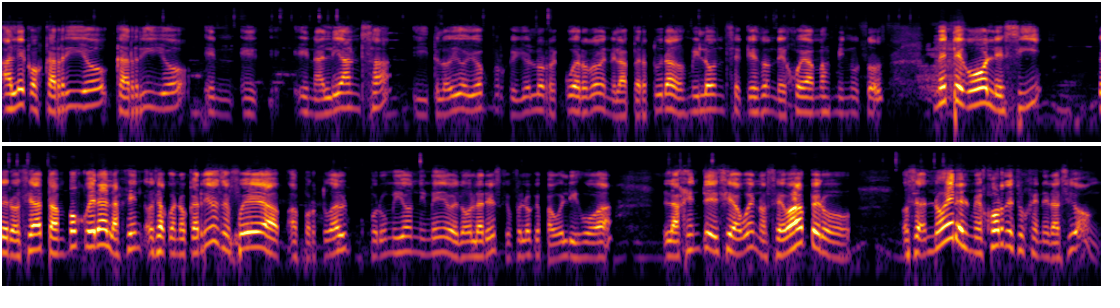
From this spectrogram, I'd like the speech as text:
Alecos Carrillo, Carrillo en, en, en Alianza, y te lo digo yo porque yo lo recuerdo, en el Apertura 2011, que es donde juega más minutos, mete goles, sí, pero o sea, tampoco era la gente, o sea, cuando Carrillo se fue a, a Portugal por un millón y medio de dólares, que fue lo que pagó el Lisboa, la gente decía, bueno, se va, pero, o sea, no era el mejor de su generación.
